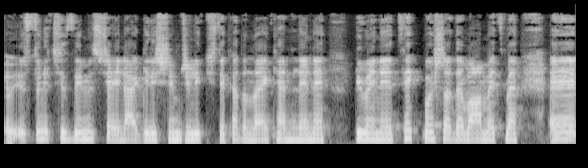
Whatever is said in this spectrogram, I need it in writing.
üstünü çizdiğimiz şeyler girişimcilik işte kadınlara kendilerine güveni tek başına devam etme. E,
